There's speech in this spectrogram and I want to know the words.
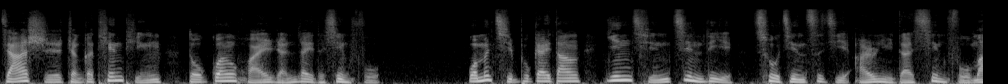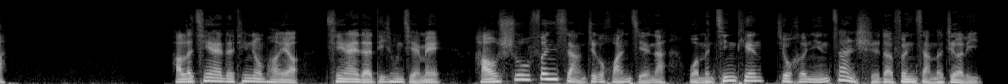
假使整个天庭都关怀人类的幸福，我们岂不该当殷勤尽力促进自己儿女的幸福吗？好了，亲爱的听众朋友，亲爱的弟兄姐妹。好书分享这个环节呢，我们今天就和您暂时的分享到这里。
